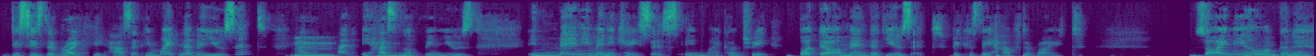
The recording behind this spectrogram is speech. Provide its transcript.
This is the right he has it. He might never use it, mm. and, and, it has mm. not been used in many, many cases in my country. But there are men that use it because they have the right. So I knew I'm gonna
